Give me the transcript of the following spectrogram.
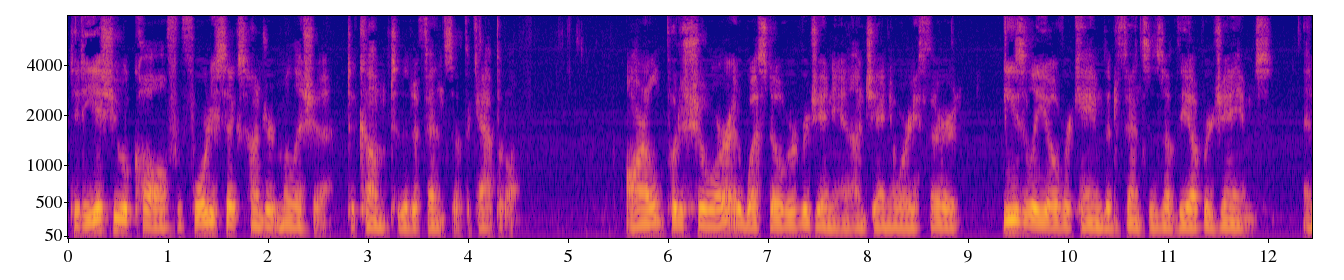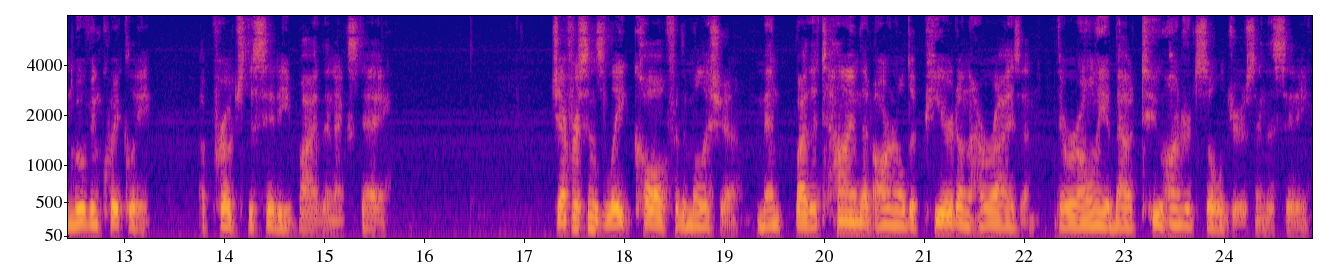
did he issue a call for 4,600 militia to come to the defense of the capital. Arnold put ashore at Westover, Virginia on January 3rd, easily overcame the defenses of the Upper James, and moving quickly, approached the city by the next day. Jefferson's late call for the militia meant by the time that Arnold appeared on the horizon, there were only about 200 soldiers in the city.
